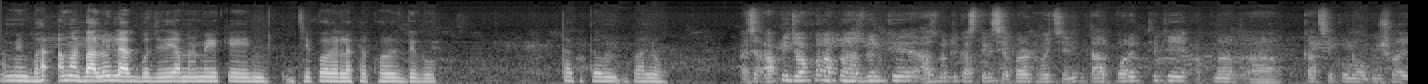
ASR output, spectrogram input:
আমি আমার ভালোই লাগবে যে আমার মেয়েকে যে পড়ালেখার খরচ দেব তাকে তো ভালো। আচ্ছা আপনি যখন আপনার হাজবেন্ডকে হাজবেন্ডের কাছ থেকে সেপারেট হয়েছেন তারপরের থেকে আপনার কাছে কোনো বিষয়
